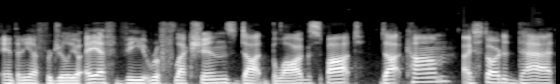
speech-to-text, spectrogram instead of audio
Anthony F. Virgilio, AFVreflections.blogspot.com. I started that.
